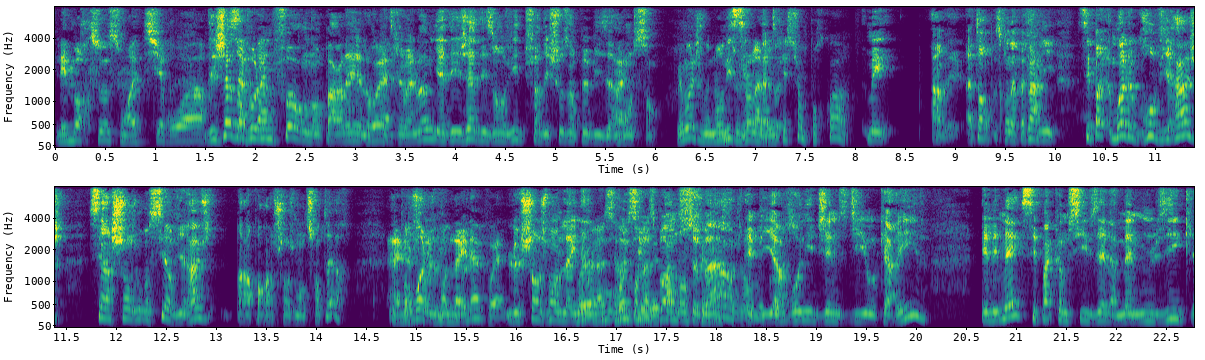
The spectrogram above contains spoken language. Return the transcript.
les, morceaux sont à tiroir. Déjà dans Volume part- 4, on en parlait, leur Ouais. quatrième album, il y a déjà des envies de faire des choses un peu bizarres, Ouais. on le sent. Mais moi, je vous demande Mais toujours c'est- la même question. Pourquoi? Mais, ah, mais attends, parce qu'on n'a pas Bah. fini. C'est pas, moi, le gros virage, c'est un changement, aussi un virage par rapport à un changement de chanteur. Et Ah, pour le moi, changement de line-up, ouais. le changement de Ouais, line-up voilà, c'est où Ozzy Osbourne se barre, et puis il y a. Ronnie James Dio qui arrive, Et les mecs, c'est pas comme s'ils faisaient la même musique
